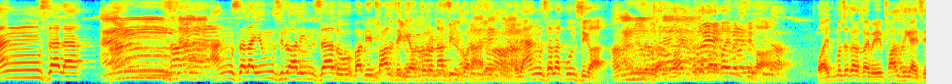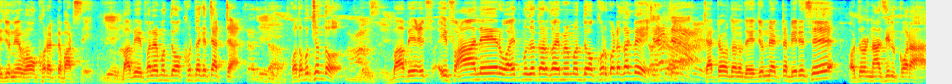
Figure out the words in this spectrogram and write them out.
আংসালা আনজালা আংসালা ইউংসিলু আল ইনসালু বা বিফাল থেকে অর্থ নাজিল করা তাহলে আংসালা কোন সিগা সিগা ওয়াহিদ কয়বার এই ফাল থেকে আইছে এই জন্য অক্ষর একটা বাড়ছে। বাবে ইফালের মধ্যে অক্ষর থাকে চারটা। কথা বলছেন তো? বাবে ইফ- ইফআলের ওয়াহিদ মুজাক্কার কয়বার মধ্যে অক্ষর কটা থাকবে? চারটা। অক্ষর থাকবে। এই জন্য একটা বেড়েছে অর্থ নাজিল করা।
